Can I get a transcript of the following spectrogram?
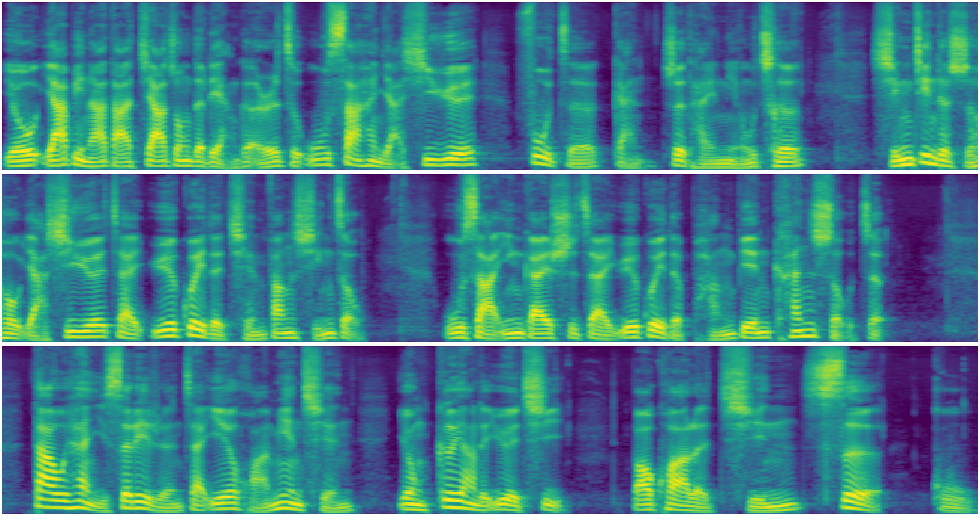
由亚比拿达家中的两个儿子乌撒和亚希约负责赶这台牛车。行进的时候，亚希约在约柜的前方行走。乌撒应该是在约柜的旁边看守着。大卫和以色列人在耶和华面前用各样的乐器，包括了琴、瑟、鼓、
